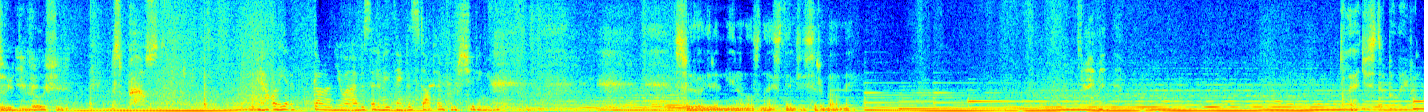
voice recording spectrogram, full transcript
To your devotion, spouse. Yeah, well, he had a gun on you, and I haven't said anything to stop him from shooting you. So you didn't mean all those nice things you said about me. I meant them. Glad you still believe in me.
